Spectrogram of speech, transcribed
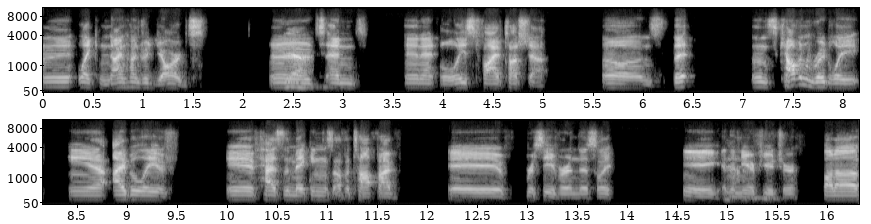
uh, like 900 yards, uh, Yeah. and and at least five touchdowns. Uh, that and Calvin Ridley, I believe, if has the makings of a top five uh, receiver in this league uh, in the near future. But uh,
